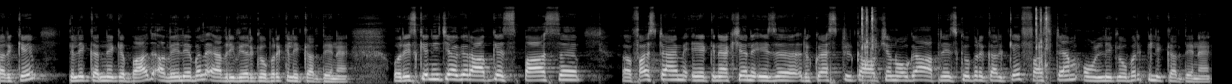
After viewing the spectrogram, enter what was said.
करके क्लिक करने के बाद अवेलेबल एवरीवेयर के ऊपर क्लिक कर देना है। और इसके नीचे अगर आपके पास first time a connection is requested का ऑप्शन होगा, आपने इसके ऊपर करके फ़र्स्ट टाइम ओनली के ऊपर क्लिक कर देना है।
